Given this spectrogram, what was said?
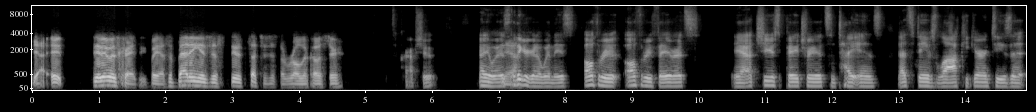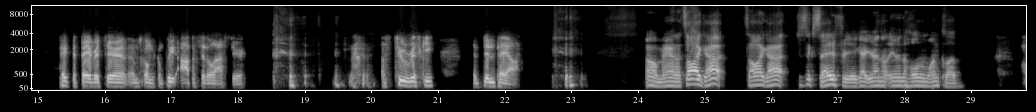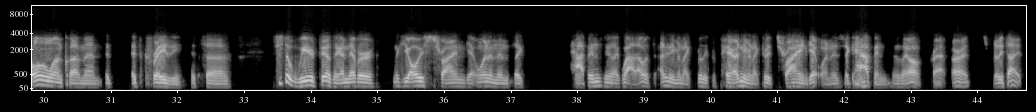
Yeah, it dude, it was crazy. But yeah, so betting is just dude, it's such a just a roller coaster. It's a crapshoot. Anyways, I think you're gonna win these. All three, all three favorites. Yeah, Chiefs, Patriots, and Titans. That's Dave's lock. He guarantees it. pick the favorites here. I'm just going the complete opposite of last year. I was too risky. It didn't pay off. Oh man, that's all I got. That's all I got. Just excited for you. You got you're in the you're in the hole in one club. Hole in one club, man. It's it's crazy. It's uh, it's just a weird feeling. Like I never like you always try and get one, and then it's like happens, and you're like, wow, that was I didn't even like really prepare. I didn't even like really try and get one. It just like happened. I was like, oh crap. All right, it's really tight.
